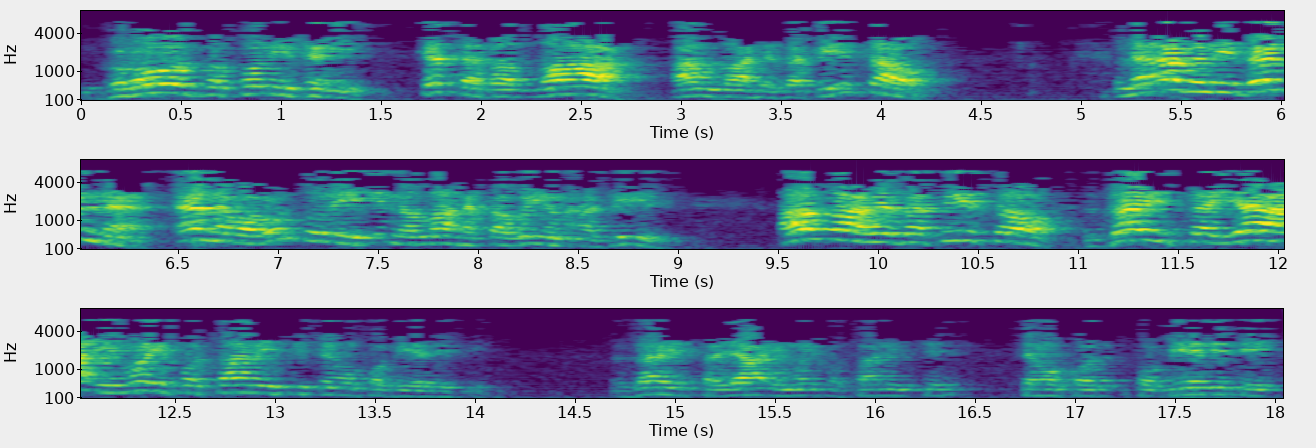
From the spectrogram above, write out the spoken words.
grozno poniženi. Ketab Allah, Allah je zapisao, La agli benne, ene wa rusuli, inna Allahe kavijun aziz. Allah je zapisao, zaista ja i moji poslanici ćemo pobjediti. Zaista ja i moji poslanici ćemo pobjediti,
